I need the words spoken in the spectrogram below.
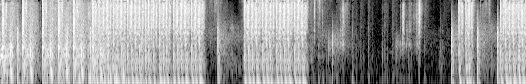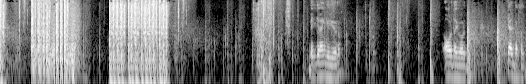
Gel bak. Bekle ben geliyorum. Orada gördüm. Gel bakalım.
